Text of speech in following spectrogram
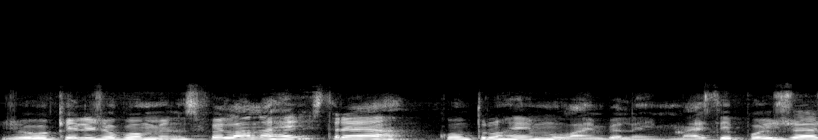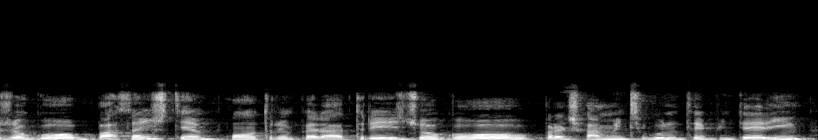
O jogo que ele jogou menos foi lá na reestreia contra o Remo lá em Belém. Mas depois já jogou bastante tempo contra o Imperatriz, jogou praticamente o segundo tempo inteirinho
